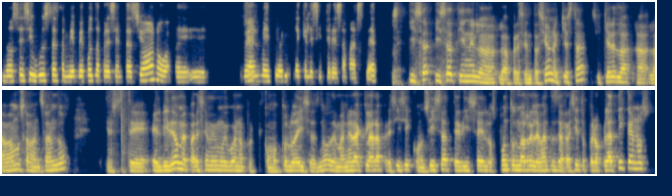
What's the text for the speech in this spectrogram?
No sé si gustas, también vemos la presentación o eh, realmente ahorita que les interesa más ver. Isa, Isa tiene la, la presentación, aquí está. Si quieres la, la, la vamos avanzando. Este, el video me parece muy, muy bueno porque como tú lo dices, ¿no? De manera clara, precisa y concisa te dice los puntos más relevantes del recinto, pero platícanos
